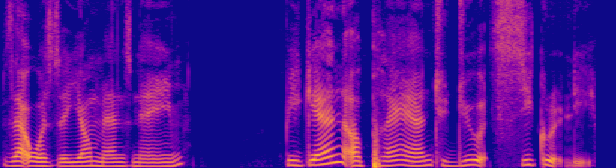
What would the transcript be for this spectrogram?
that was the young man's name, began a plan to do it secretly.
